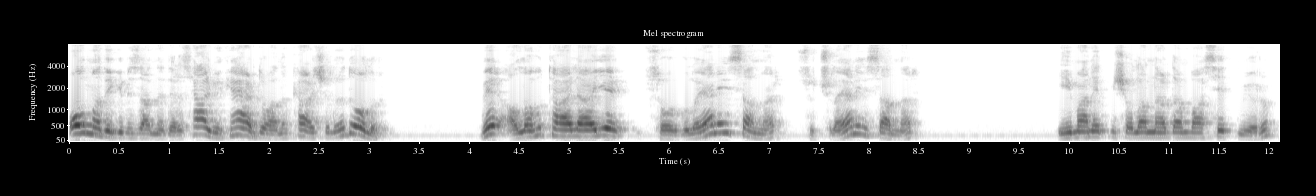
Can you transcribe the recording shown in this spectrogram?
olmadığı gibi zannederiz. Halbuki her duanın karşılığı da olur. Ve Allahu Teala'yı sorgulayan insanlar, suçlayan insanlar iman etmiş olanlardan bahsetmiyorum.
